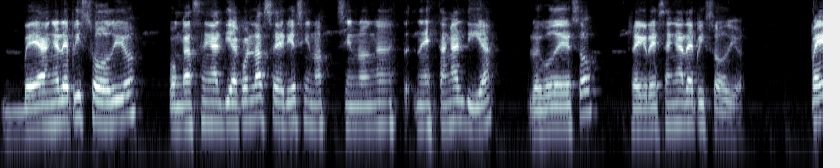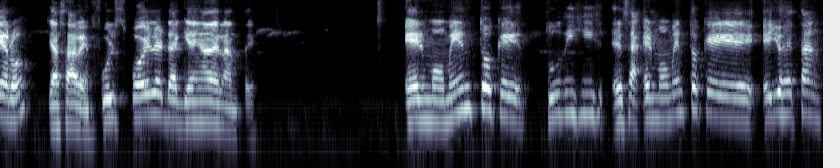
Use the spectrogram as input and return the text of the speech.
vean el episodio, pónganse al día con la serie si no, si no están al día, luego de eso, regresen al episodio. Pero, ya saben, full spoiler de aquí en adelante. El momento que tú dijiste, o sea, el momento que ellos están,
